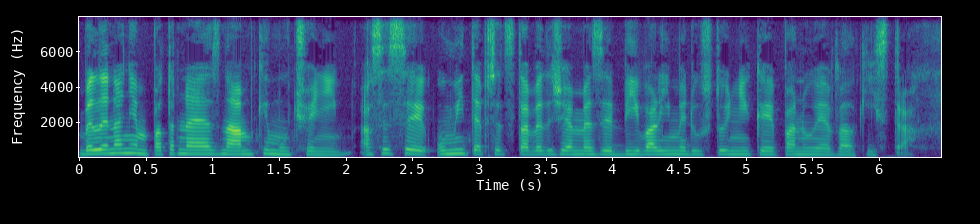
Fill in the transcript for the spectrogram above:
Byly na něm patrné známky mučení. Asi si umíte představit, že mezi bývalými důstojníky panuje velký strach.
